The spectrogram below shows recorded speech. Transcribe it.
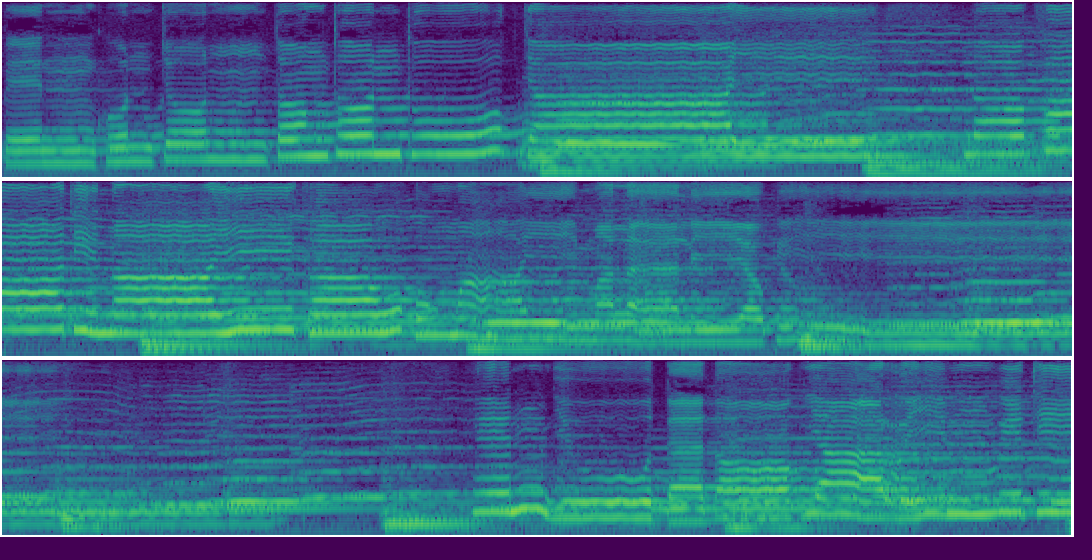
เป็นคนจนต้องทนทุกข์ใจ ดอกฟ้าที่ไหนเขาคงไม่มาแลเลียวพี่ เห็นอยู่แต่ดอกหญ้าริมวิธี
